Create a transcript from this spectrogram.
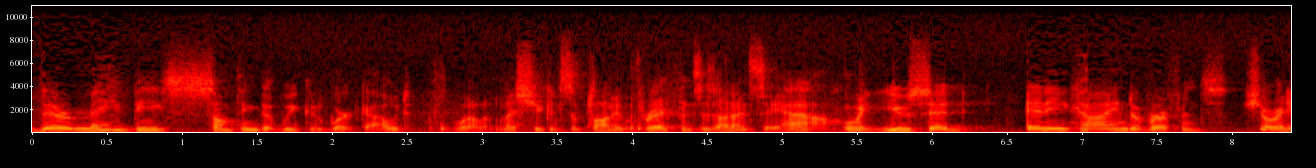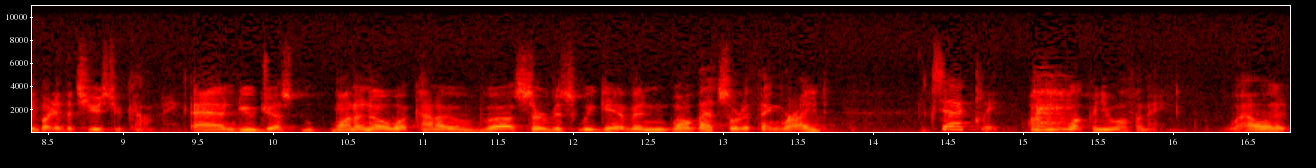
there may be something that we could work out. Well, unless you can supply me with references, I don't see how. Wait, you said any kind of reference? Sure, anybody that's used your company. And you just want to know what kind of uh, service we give and, well, that sort of thing, right? Exactly. I mean, what can you offer me? Well, it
